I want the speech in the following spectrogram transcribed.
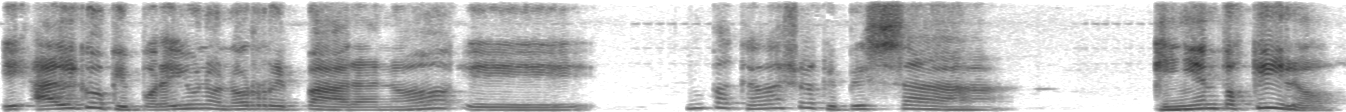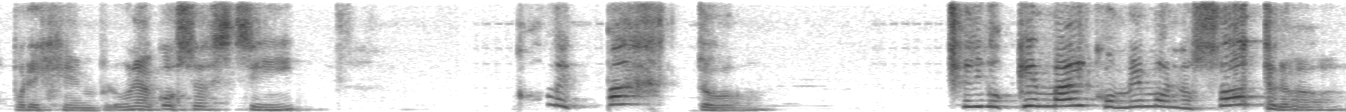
eh, algo que por ahí uno no repara, ¿no? Eh, un caballo que pesa 500 kilos, por ejemplo, una cosa así, come pasto. Yo digo, qué mal comemos nosotros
